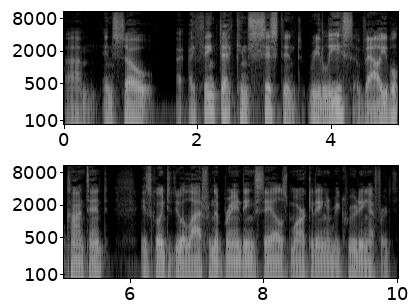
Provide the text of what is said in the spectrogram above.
Um, and so I- I think that consistent release of valuable content is going to do a lot from the branding, sales, marketing, and recruiting efforts.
